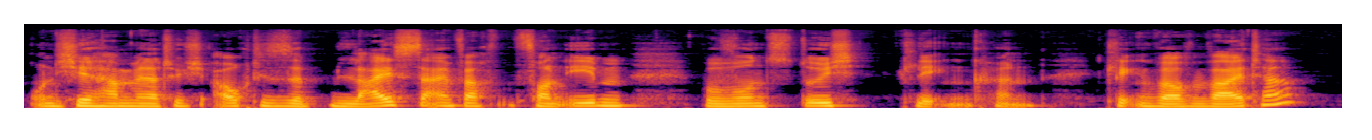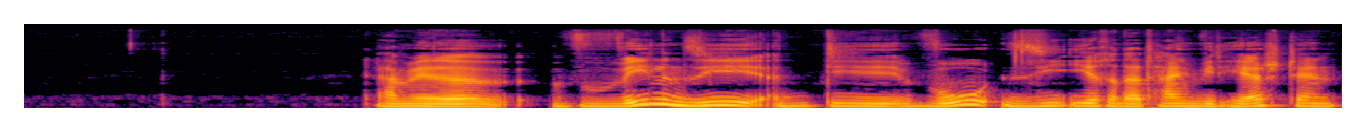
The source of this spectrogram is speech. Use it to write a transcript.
Und hier haben wir natürlich auch diese Leiste einfach von eben, wo wir uns durchklicken können. Klicken wir auf Weiter. Da haben wir, wählen Sie die, wo Sie Ihre Dateien wiederherstellen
